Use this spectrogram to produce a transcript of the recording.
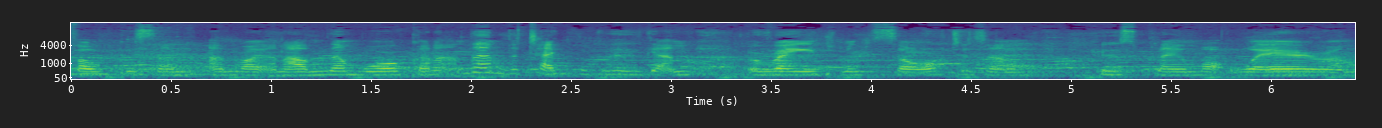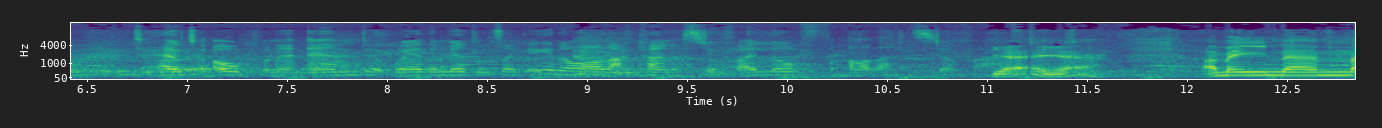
focus and, and write an album, then work on it, and then the technical getting arrangements sorted and who's playing what where and how to open it, end it, where the middle's like, you know, all that kind of stuff. I love all that stuff. Yeah, yeah. I mean, um,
